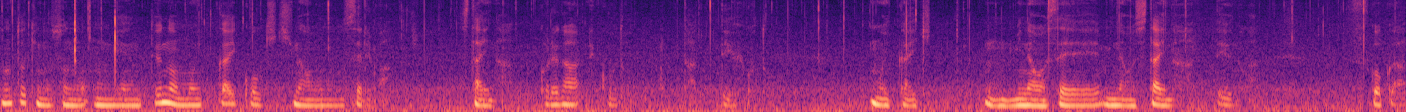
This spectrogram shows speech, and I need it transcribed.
その時のその音源っていうのをもう一回こう聞き直せればしたいなこれがレコードだっていうこともう一回、うん、見直せ見直したいなっていうのがすごくあっ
